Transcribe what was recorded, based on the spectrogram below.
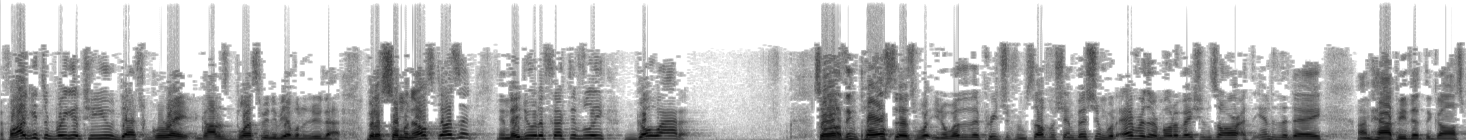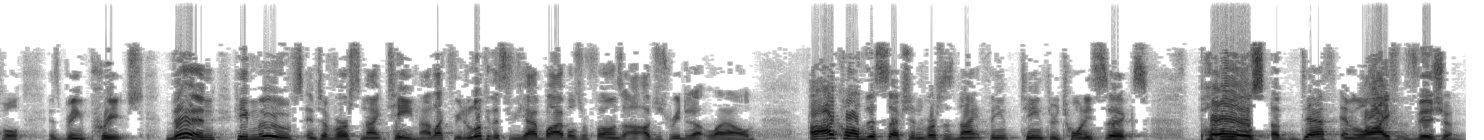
If I get to bring it to you, that's great. God has blessed me to be able to do that. But if someone else does it and they do it effectively, go at it. So I think Paul says, what, you know, whether they preach it from selfish ambition, whatever their motivations are, at the end of the day, I'm happy that the gospel is being preached. Then he moves into verse 19. I'd like for you to look at this. If you have Bibles or phones, I'll just read it out loud. I call this section, verses 19 through 26, Paul's uh, death and life vision.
